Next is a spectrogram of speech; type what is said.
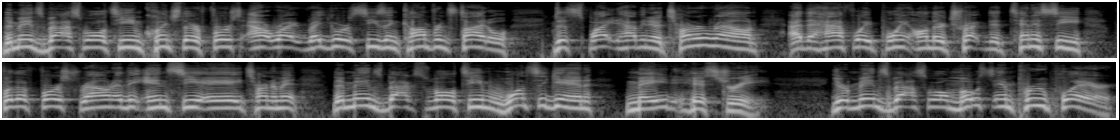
The men's basketball team clinched their first outright regular season conference title despite having to turn around at the halfway point on their trek to Tennessee for the first round of the NCAA tournament. The men's basketball team once again made history. Your men's basketball most improved player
